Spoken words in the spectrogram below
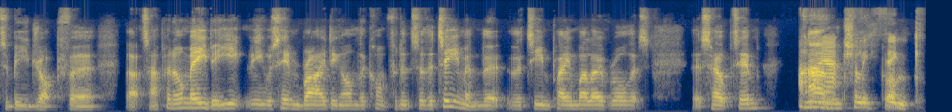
to be dropped for that to happen, or maybe he, was him riding on the confidence of the team and the the team playing well overall. That's that's helped him. And, I actually think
